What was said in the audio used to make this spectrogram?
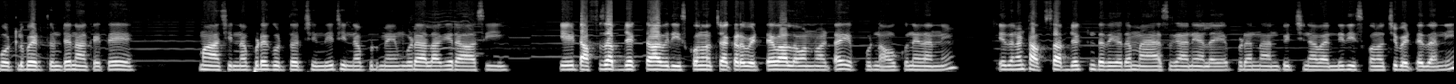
బొట్లు పెడుతుంటే నాకైతే మా చిన్నప్పుడే గుర్తొచ్చింది. చిన్నప్పుడు మేము కూడా అలాగే రాసి ఏ టఫ్ సబ్జెక్ట్ అవి తీసుకొని వచ్చి అక్కడ పెట్టేవాళ్ళం అనమాట ఎప్పుడు నవ్వుకునేదాన్ని. ఏదైనా టఫ్ సబ్జెక్ట్ ఉంటుంది కదా మ్యాథ్స్ కానీ అలా ఎప్పుడన్నా అనిపించినవన్నీ తీసుకొని వచ్చి పెట్టేదాన్ని.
